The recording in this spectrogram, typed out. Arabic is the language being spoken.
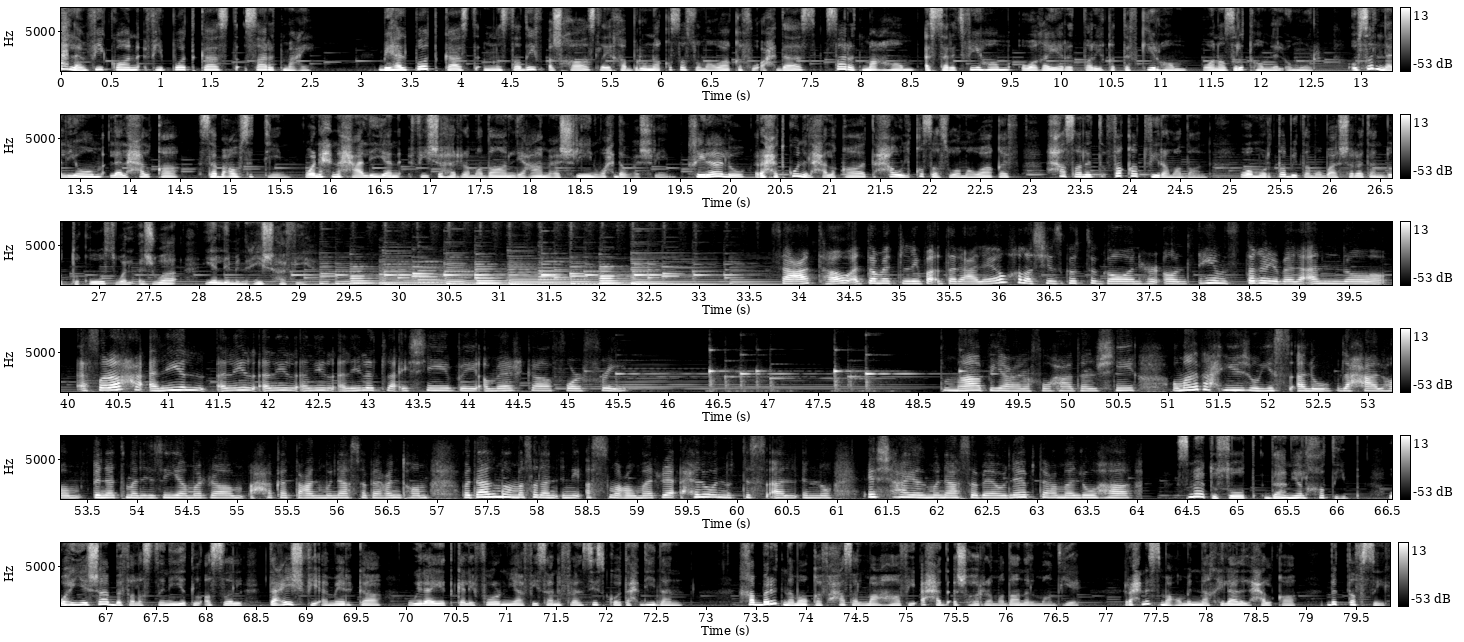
أهلا فيكن في بودكاست صارت معي. بهالبودكاست بنستضيف أشخاص ليخبرونا قصص ومواقف وأحداث صارت معهم أثرت فيهم وغيرت طريقة تفكيرهم ونظرتهم للأمور. وصلنا اليوم للحلقة 67 ونحن حاليا في شهر رمضان لعام 2021 خلاله رح تكون الحلقات حول قصص ومواقف حصلت فقط في رمضان ومرتبطة مباشرة بالطقوس والأجواء يلي منعيشها فيه ساعدتها وقدمت اللي بقدر عليه وخلص she's good to go on her own. هي مستغربة لأنه الصراحة قليل قليل قليل قليل قليل تلاقي شي بأمريكا for free. ما بيعرفوا هذا الشي وما رح يجوا يسألوا لحالهم. بنت ماليزية مرة حكت عن مناسبة عندهم. بدال ما مثلا إني أسمعه مرة حلو إنه تسأل إنه إيش هاي المناسبة وليه بتعملوها؟ سمعت صوت دانيا الخطيب وهي شابة فلسطينية الأصل تعيش في أمريكا ولاية كاليفورنيا في سان فرانسيسكو تحديداً. خبرتنا موقف حصل معها في أحد أشهر رمضان الماضية. رح نسمعه منها خلال الحلقة بالتفصيل.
